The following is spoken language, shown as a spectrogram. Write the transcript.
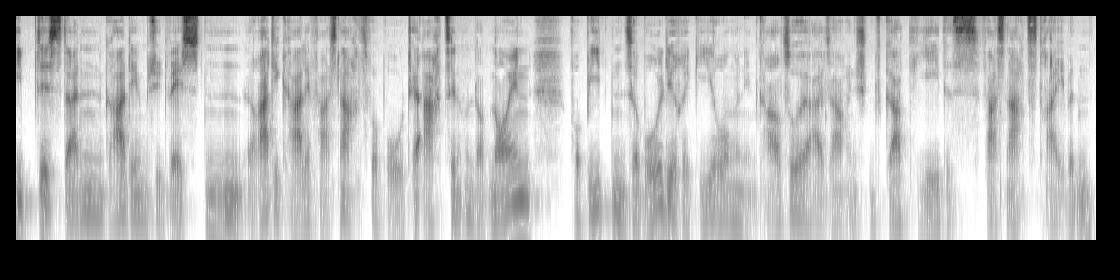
gibt es dann gerade im Südwesten radikale Fastnachtsverbote. 1809 verbieten sowohl die Regierungen in Karlsruhe als auch in Stuttgart jedes Fastnachtstreiben.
